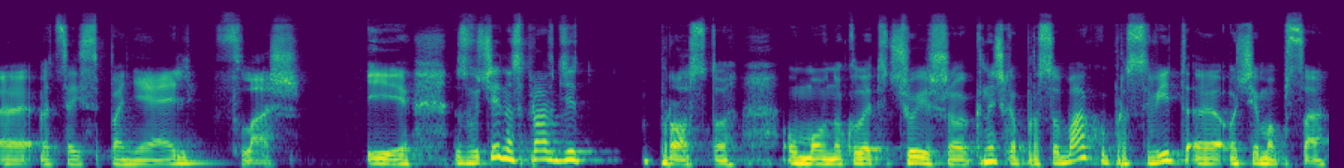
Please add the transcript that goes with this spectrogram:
е, оцей спаніель флаш. І звучить насправді. Просто умовно, коли ти чуєш, що книжка про собаку, про світ е, очима пса.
